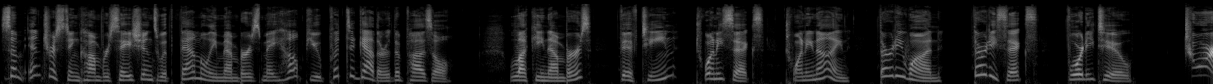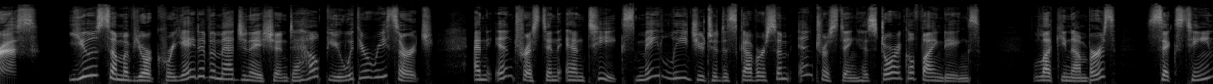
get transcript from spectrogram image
Some interesting conversations with family members may help you put together the puzzle. Lucky numbers 15, 26, 29, 31, 36, 42. Taurus. Use some of your creative imagination to help you with your research. An interest in antiques may lead you to discover some interesting historical findings. Lucky numbers 16,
